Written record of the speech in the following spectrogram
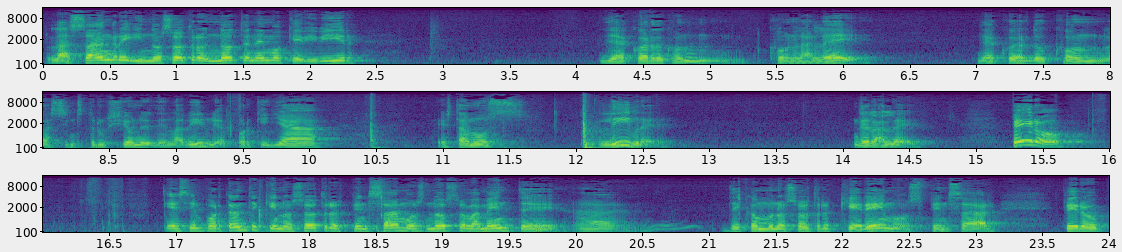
la sangre y nosotros no tenemos que vivir de acuerdo con, con la ley, de acuerdo con las instrucciones de la Biblia, porque ya estamos libres de la ley. Pero es importante que nosotros pensamos no solamente ah, de cómo nosotros queremos pensar, pero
